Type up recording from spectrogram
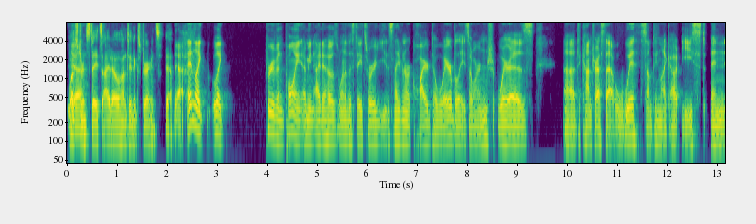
western yeah. states Idaho hunting experience. Yeah, yeah, and like like proven point. I mean, Idaho is one of the states where it's not even required to wear blaze orange, whereas uh, to contrast that with something like out east in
